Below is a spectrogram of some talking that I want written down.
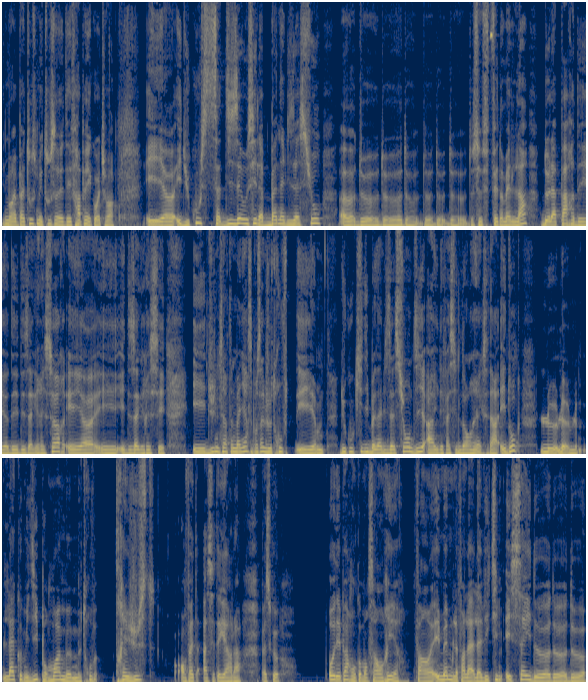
ils m'auraient pas tous, mais tous avaient été frappés, quoi, tu vois. Et, et du coup, ça disait aussi la banalisation de, de, de, de, de, de, ce phénomène-là de la part des, des, des agresseurs et, et, et, des agressés. Et d'une certaine manière, c'est pour ça que je trouve et euh, du coup, qui dit banalisation dit ah il est facile d'en rire, etc. Et donc le, la comédie pour moi me, me, trouve très juste en fait à cet égard-là, parce que au départ, on commence à en rire. Enfin, et même, enfin, la, la victime essaye de de, de,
